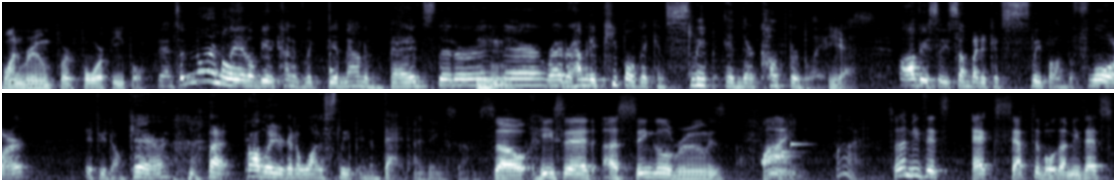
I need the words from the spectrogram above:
one room for four people. Yeah, And so normally it'll be kind of like the amount of beds that are Mm-hmm. in there, right? Or how many people that can sleep in there comfortably. Yes. Obviously, somebody could sleep on the floor if you don't care, but probably you're going to want to sleep in a bed. I think so. So he said a single room is fine. Fine. So that means it's acceptable. That means that's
